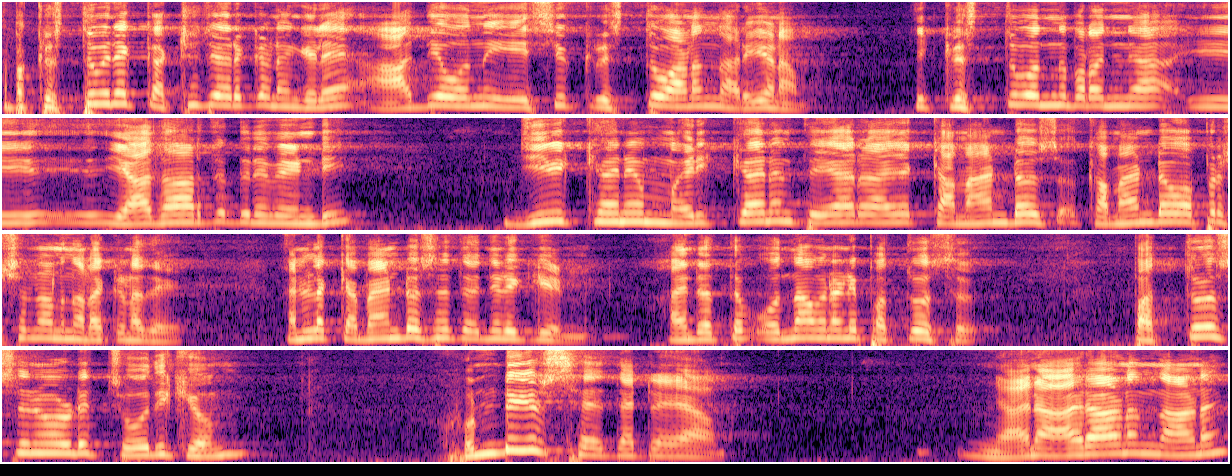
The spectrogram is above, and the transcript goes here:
അപ്പം ക്രിസ്തുവിനെ കക്ഷി ചേർക്കണമെങ്കിൽ ആദ്യം ഒന്ന് യേശു ക്രിസ്തു ആണെന്ന് അറിയണം. ഈ ക്രിസ്തു എന്ന് പറഞ്ഞ ഈ യാഥാർത്ഥ്യത്തിന് വേണ്ടി ജീവിക്കാനും മരിക്കാനും തയ്യാറായ കമാൻഡോസ് കമാൻഡോ ഓപ്പറേഷനാണ് നടക്കുന്നത്. അതിനുള്ള കമാൻഡോസിനെ തിരഞ്ഞെടുക്കുകയാണ്. അതിന്റെ അകത്ത് ഒന്നാമനാണ് ഈ പത്രോസ്. പത്രോസിനോട് ചോദിക്കും whom you say that am ഞാൻ ആരാണെന്നാണ്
